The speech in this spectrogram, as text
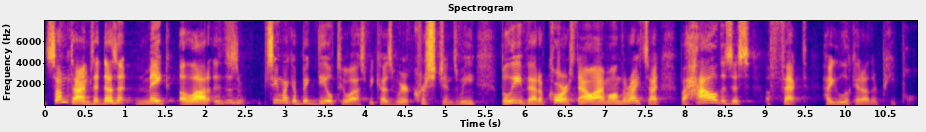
Sometimes it doesn't make a lot, it doesn't seem like a big deal to us because we're Christians. We believe that, of course. Now I'm on the right side. But how does this affect how you look at other people?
